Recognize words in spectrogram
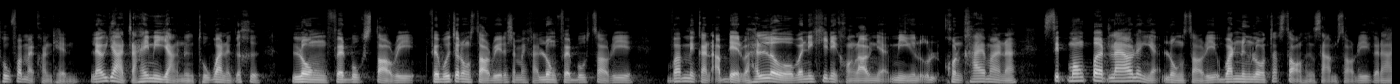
ทุกฟอร์แมตคอนเทนต์ แล้วอยากจะให้มีอย่างหนึ่งทุกวันเลยก็คือ ลง Facebook Story Facebook จะลง Story ได้ใช่ไหมคะ ลง Facebook Story ว่ามีการอัปเดตว่าฮัลโหลวันนี้คลินิกของเราเนี่ยมีคนไข้มานะ 10โมงเปิดแล้วอะไรเงี้ยลงสตอรี่วันหนึ่งลงสัก2ถึง3สตอรี่ก็ได้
